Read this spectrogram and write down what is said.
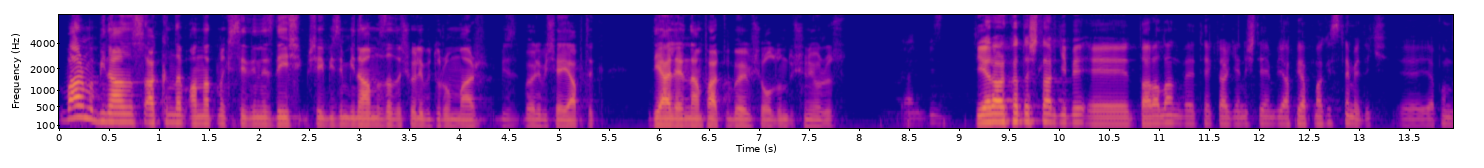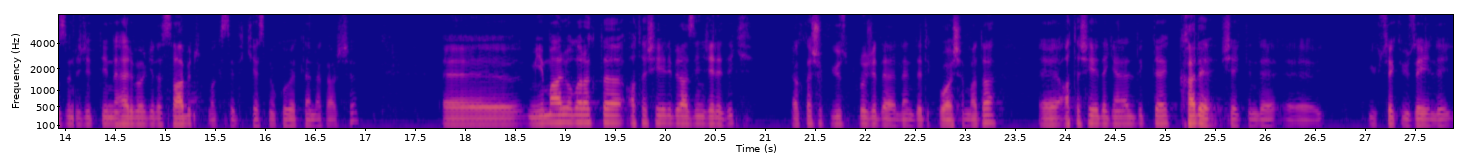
Var mı binanız hakkında anlatmak istediğiniz değişik bir şey? Bizim binamızda da şöyle bir durum var. Biz böyle bir şey yaptık. Diğerlerinden farklı böyle bir şey olduğunu düşünüyoruz. Yani biz diğer arkadaşlar gibi e, daralan ve tekrar genişleyen bir yapı yapmak istemedik. E, yapımızın rigidliğini her bölgede sabit tutmak istedik kesme kuvvetlerine karşı. E, mimari olarak da Ataşehir'i biraz inceledik. Yaklaşık 100 proje değerlendirdik bu aşamada. E, Ataşehir'de genellikle kare şeklinde e, yüksek yüzeyli,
